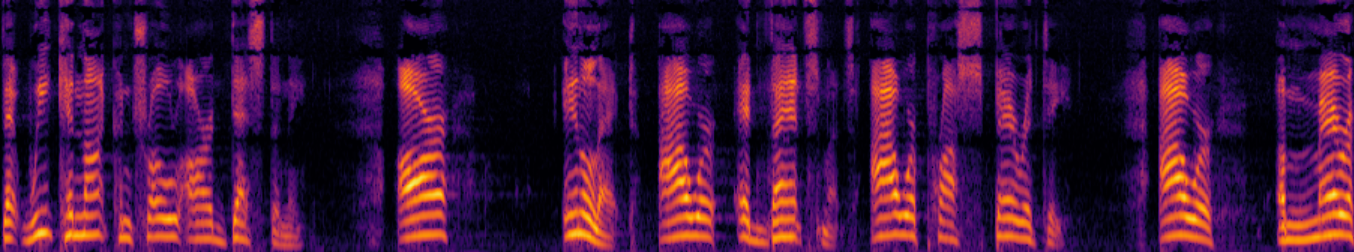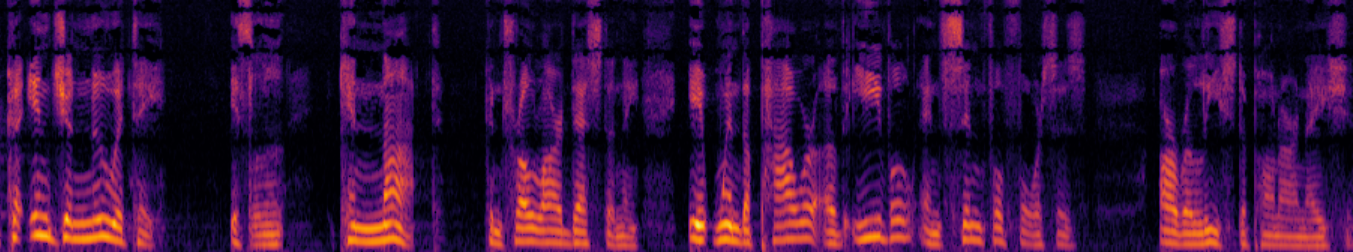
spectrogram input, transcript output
that we cannot control our destiny, our intellect, our advancements, our prosperity, our America ingenuity is cannot control our destiny it, when the power of evil and sinful forces are released upon our nation.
